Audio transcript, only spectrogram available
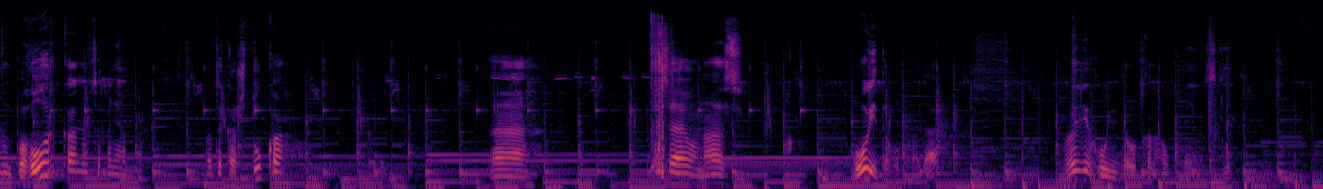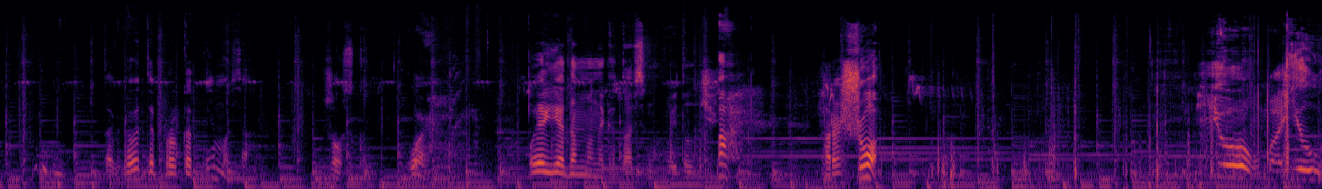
Ну, погорка, ну це понятно. Ось така штука. Е, це у нас гойдалка, да? Вроді гойдалка на українській. Так, давайте прокатимося. Жорстко. Ой. Ой, як я давно не катався на гойдалці. А, хорошо. Ё-моё.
